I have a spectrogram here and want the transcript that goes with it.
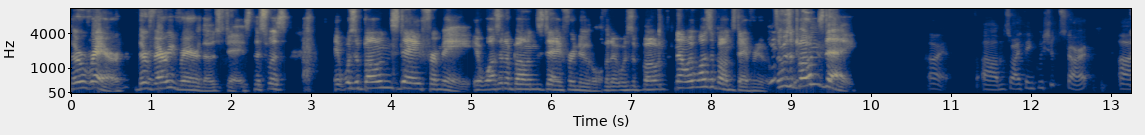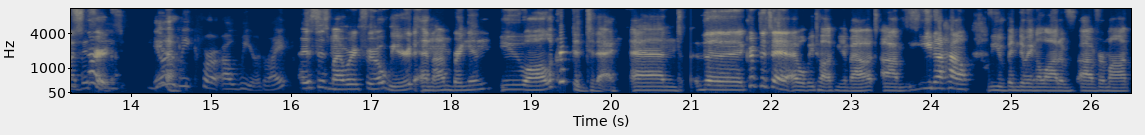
They're rare. They're very rare those days. This was it was a bones day for me. It wasn't a bones day for Noodles, but it was a bones no, it was a bones day for Noodles. It was a bones day. All right. Um, so I think we should start. Uh, this start. is your Yeah. week for a weird, right? This is my work for a weird, and I'm bringing you all a cryptid today. And the cryptid today I will be talking about, um, you know how you've been doing a lot of uh, Vermont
